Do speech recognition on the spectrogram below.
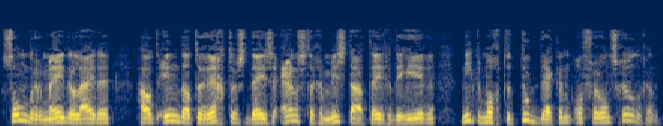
Zonder medelijden houdt in dat de rechters deze ernstige misdaad tegen de Heere niet mochten toedekken of verontschuldigen,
